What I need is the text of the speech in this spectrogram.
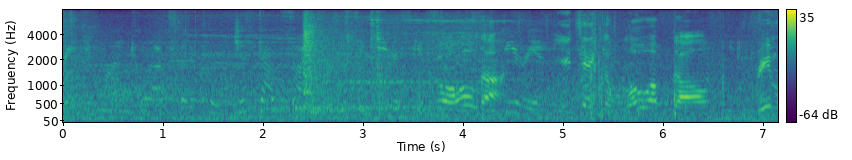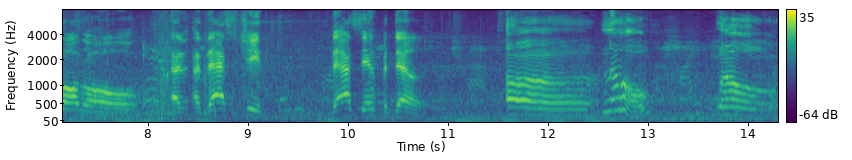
Uranium mine collapse that occurred just outside of St. Petersburg, Well, hold on. You take the blow up doll, remodel the hole, and, and that's cheap. That's infidelity. Uh, no. Well,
